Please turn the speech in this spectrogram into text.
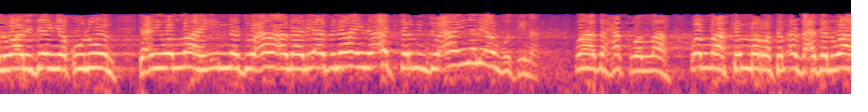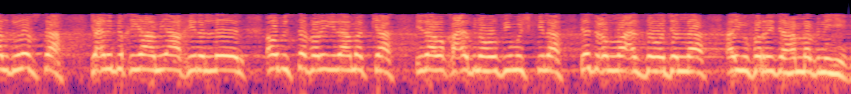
الوالدين يقولون يعني والله إن دعاءنا لأبنائنا أكثر من دعائنا لأنفسنا. وهذا حق والله. والله كم مرة أزعج الوالد نفسه يعني بقيام آخر الليل أو بالسفر إلى مكة إذا وقع ابنه في مشكلة يدعو الله عز وجل أن يفرج هم ابنه.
